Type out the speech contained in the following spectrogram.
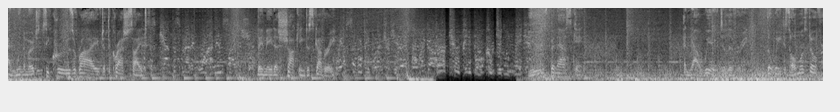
And when emergency crews arrived at the crash site, This is Campus Medic 1 inside the ship. they made a shocking discovery. We have several people injured here. Oh my god. There are two people who didn't make it. You've been asking. And now we're delivering. The wait is almost over.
